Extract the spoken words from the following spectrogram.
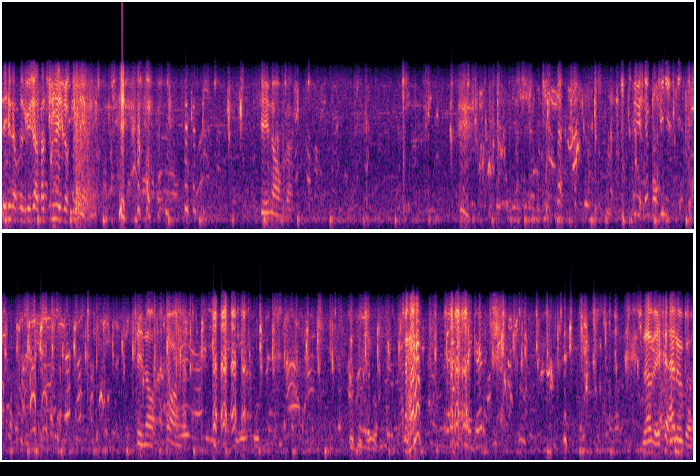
C'est énorme parce que je suis en train de filmer surtout. C'est énorme ça. C'est énorme. Hein non mais allô quoi.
